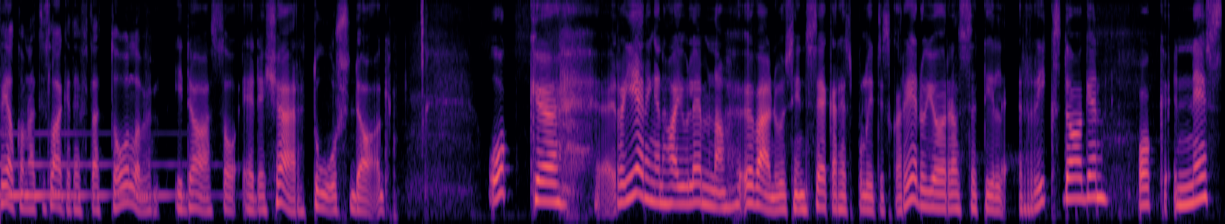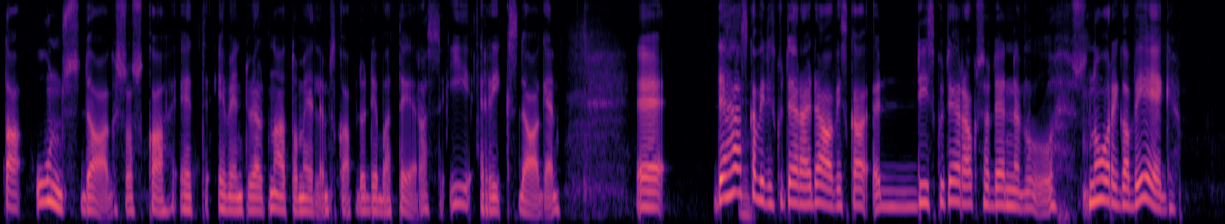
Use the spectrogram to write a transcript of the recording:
Välkomna till Slaget efter tolv. Idag så är det skärtorsdag. Och eh, regeringen har ju lämnat över nu sin säkerhetspolitiska redogörelse till riksdagen. Och nästa onsdag så ska ett eventuellt NATO-medlemskap debatteras i riksdagen. Eh, det här ska vi diskutera idag. Vi ska eh, diskutera också den snåriga väg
